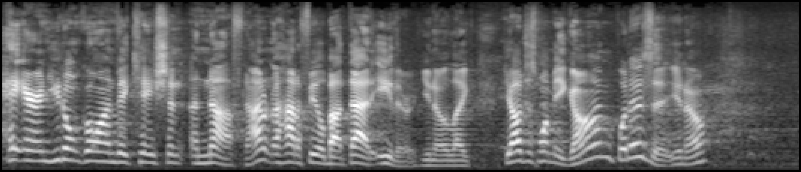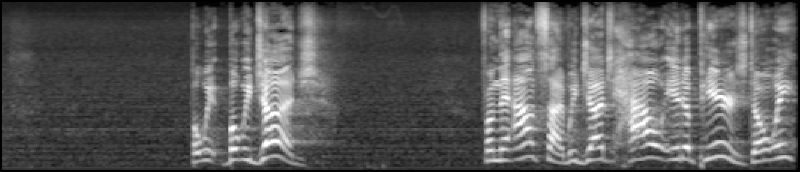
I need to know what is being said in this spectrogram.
hey, Aaron, you don't go on vacation enough. Now I don't know how to feel about that either. You know, like, y'all just want me gone? What is it, you know? But we, but we judge from the outside. We judge how it appears, don't we?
